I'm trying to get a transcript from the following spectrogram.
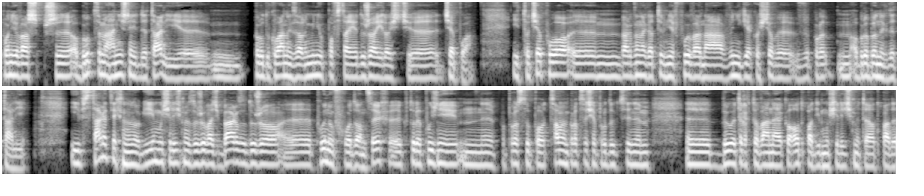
ponieważ przy obróbce mechanicznej detali produkowanych z aluminium powstaje duża ilość ciepła. I to ciepło bardzo negatywnie wpływa na wynik jakościowy obrobionych detali. I w starej technologii musieliśmy zużywać bardzo dużo płynów chłodzących, które później po prostu po całym procesie produkcyjnym były traktowane jako odpad i musieliśmy te odpady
